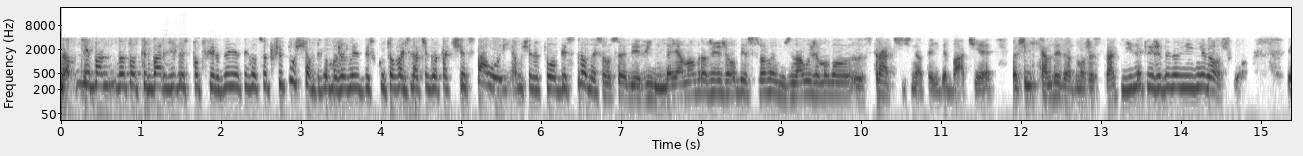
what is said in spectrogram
No wie pan, no to tym bardziej to jest potwierdzenie tego, co przypuszczam, tylko możemy dyskutować, dlaczego tak się stało i ja myślę, że tu obie strony są sobie winne. Ja mam wrażenie, że obie strony uznały, że mogą stracić na tej debacie, znaczy ich kandydat może stracić i lepiej, żeby do niej nie doszło. E,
